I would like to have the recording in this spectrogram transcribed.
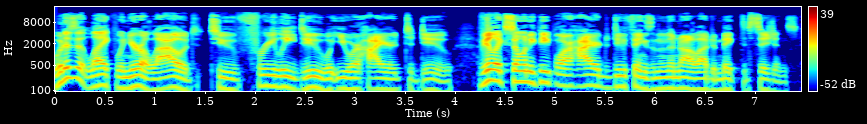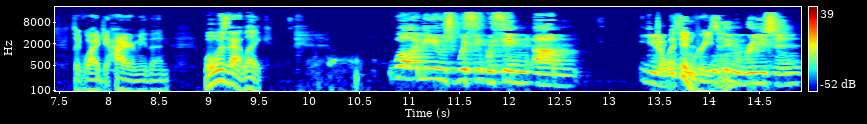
What is it like when you're allowed to freely do what you were hired to do? I feel like so many people are hired to do things and then they're not allowed to make the decisions. It's like, why'd you hire me then? What was that like? Well, I mean, it was within, within um, you know, within reason, within reason,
